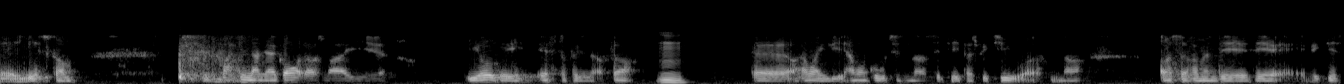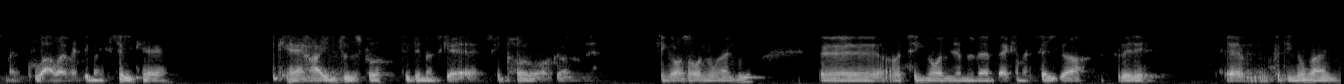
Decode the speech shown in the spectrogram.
øh, Jes kom. Martin Langergaard, der også var i, øh, i OB efterfølgende og før. Mm. Øh, og han var egentlig han var god til sådan at sætte det i perspektiv. Og, sådan, og, og så har man det, det vigtigste, man kunne arbejde med. Det, man selv kan, kan have indflydelse på, det er det, man skal, skal prøve at gøre noget med. Jeg tænker også over nogle gange nu. Øh, og tænke over det der med, hvad, hvad kan man selv gøre ved det. Øhm, fordi nogle gange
